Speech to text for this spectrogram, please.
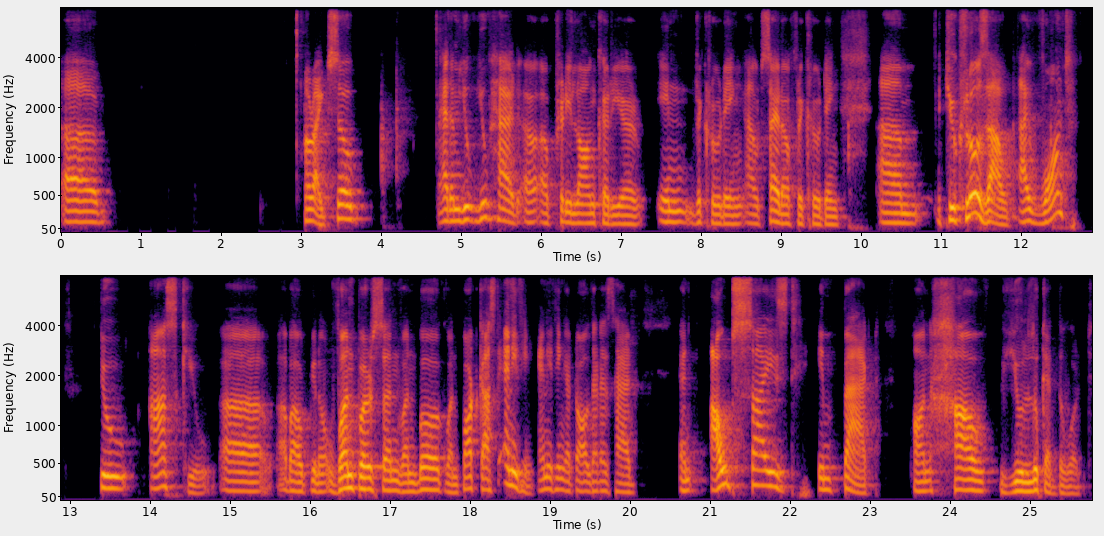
Uh, all right. So, Adam, you, you've had a, a, pretty long career in recruiting, outside of recruiting. Um, to close out, I want to ask you uh, about you know one person, one book, one podcast, anything, anything at all that has had an outsized impact on how you look at the world?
